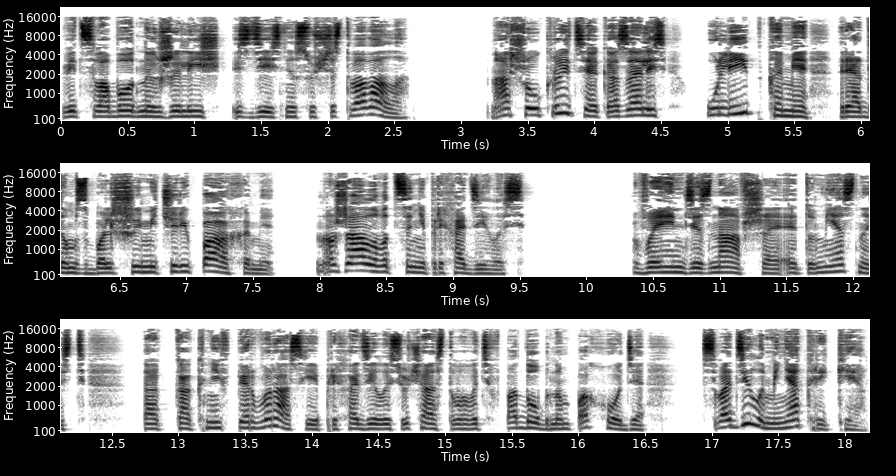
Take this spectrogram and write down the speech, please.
ведь свободных жилищ здесь не существовало. Наши укрытия оказались улитками рядом с большими черепахами, но жаловаться не приходилось. Венди, знавшая эту местность, так как не в первый раз ей приходилось участвовать в подобном походе, сводила меня к реке.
